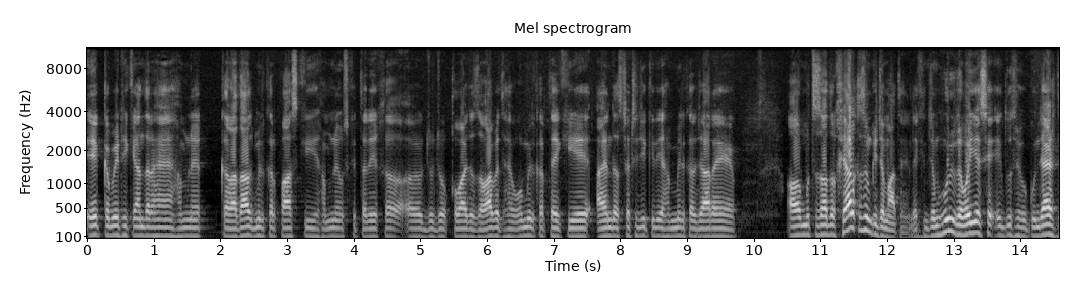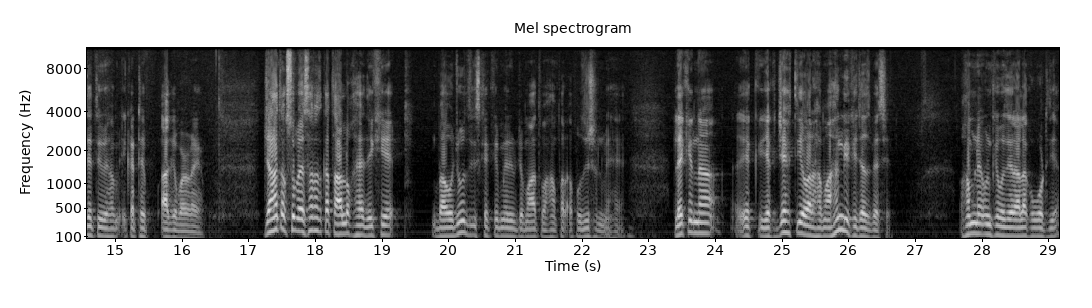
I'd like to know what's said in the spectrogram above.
एक कमेटी के अंदर हैं, हमने करारदाद मिलकर पास की, हमने उसके तरीक़ा जो जो कवायद जवाब हैं, वो मिलकर तय किए, आइंदा स्ट्रेटजी के लिए हम मिलकर जा रहे हैं। और मुतजाद ख्याल कस्म की जमात हैं, लेकिन जमहूरी रवैये से एक दूसरे को गुंजाइश देते हुए हम इकट्ठे आगे बढ़ रहे हैं। जहाँ तक सुबह सरहद का ताल्लुक है, देखिए, बावजूद इसके कि मेरी जमात वहाँ पर अपोजिशन में है, लेकिन एक यकजहती और हम आहंगी के जज्बे से हमने उनके वजी अला को वोट दिया।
